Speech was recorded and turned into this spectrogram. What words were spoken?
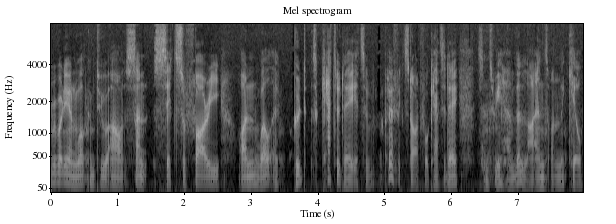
everybody, and welcome to our sunset safari on, well, a good Catterday. It's a perfect start for Catterday since we have the lions on the kill.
